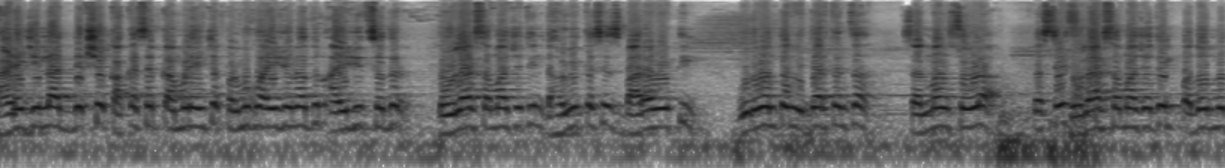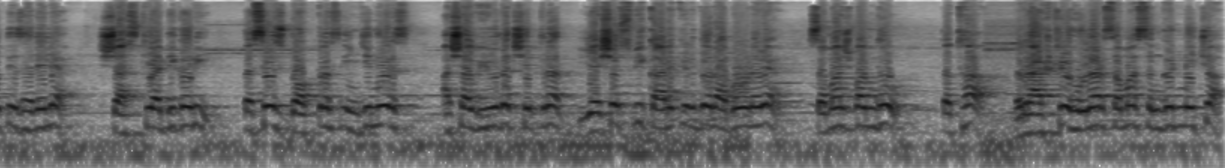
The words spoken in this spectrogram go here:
ठाणे जिल्हा अध्यक्ष काकासाहेब कांबळे यांच्या प्रमुख आयोजनातून आयोजित सदर होलार समाजातील दहावी तसेच बारावीतील गुणवंत विद्यार्थ्यांचा सन्मान सोहळा तसेच होलार समाजातील पदोन्नती झालेल्या शासकीय अधिकारी तसेच डॉक्टर्स इंजिनियर्स अशा विविध क्षेत्रात यशस्वी कारकीर्द राबवणाऱ्या समाज बांधव तथा राष्ट्रीय होलार समाज संघटनेच्या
